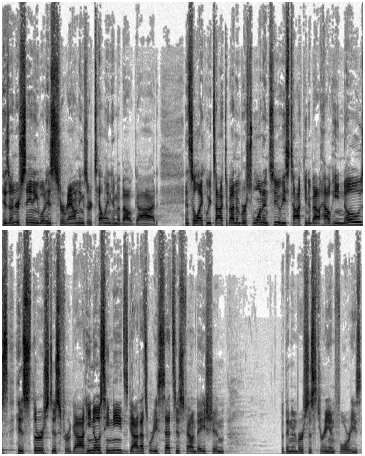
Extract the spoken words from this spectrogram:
his understanding of what his surroundings are telling him about God. And so, like we talked about in verse 1 and 2, he's talking about how he knows his thirst is for God. He knows he needs God. That's where he sets his foundation but then in verses 3 and 4, he's,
